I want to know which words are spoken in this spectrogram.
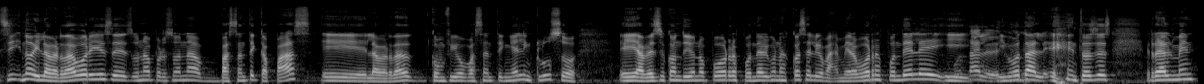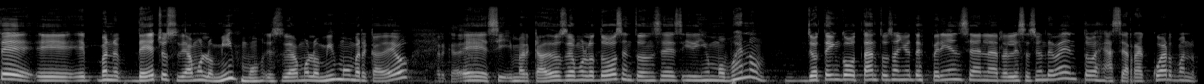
Sí, no, y la verdad Boris es una persona bastante capaz, eh, la verdad confío bastante en él, incluso eh, a veces cuando yo no puedo responder algunas cosas, le digo, "Ma, mira, vos respondele y Vos dale". y vos dale. Entonces, realmente, eh, eh, bueno, de hecho estudiamos lo mismo, estudiamos lo mismo, mercadeo. Mercadeo. Eh, sí, mercadeo estudiamos los dos, entonces, y dijimos, bueno, yo tengo tantos años de experiencia en la realización de eventos, en hacer recuerdos, bueno,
